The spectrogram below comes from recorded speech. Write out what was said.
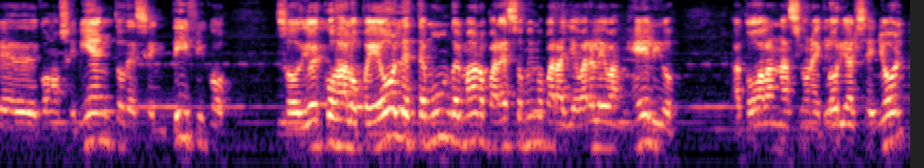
de, conocimiento, de científicos. So, Dios escoja lo peor de este mundo, hermano, para eso mismo, para llevar el evangelio a todas las naciones. Gloria al Señor.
